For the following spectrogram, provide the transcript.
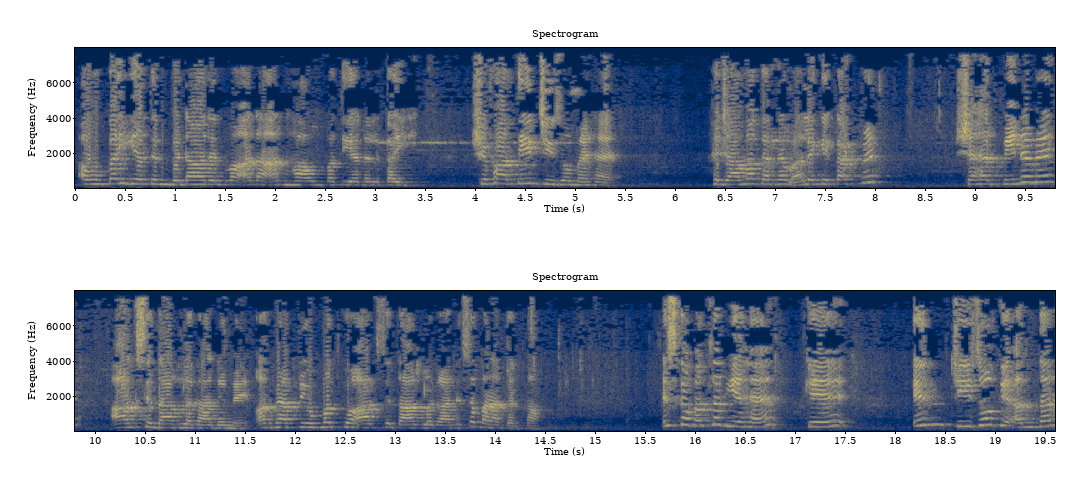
او کئیت بنار وانا انہا امتی ان الکئی شفا تین چیزوں میں ہے۔ ہجامہ کرنے والے کے کٹ میں، شہد پینے میں، آگ سے داغ لگانے میں۔ اور میں اپنی امت کو آگ سے داغ لگانے سے منع کرتا ہوں۔ اس کا مطلب یہ ہے کہ ان چیزوں کے اندر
